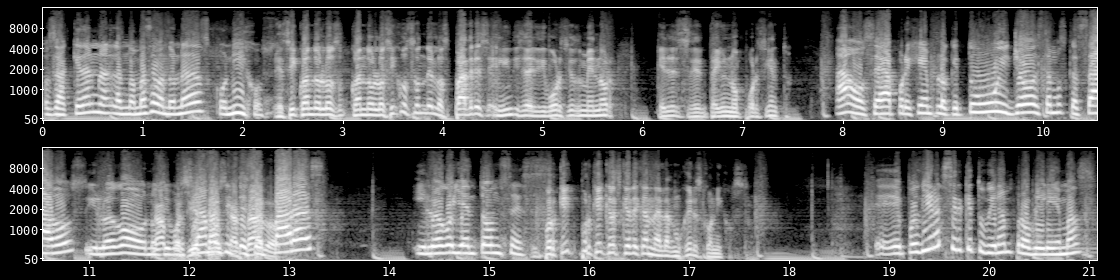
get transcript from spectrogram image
O sea, quedan las mamás abandonadas con hijos. Eh, sí, cuando los, cuando los hijos son de los padres, el índice de divorcio es menor, es del 61%. Ah, o sea, por ejemplo, que tú y yo estamos casados y luego nos pues divorciamos y te separas y luego ya entonces... ¿Por qué, ¿Por qué crees que dejan a las mujeres con hijos? Eh, pudiera ser que tuvieran problemas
